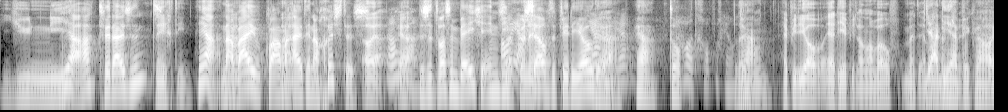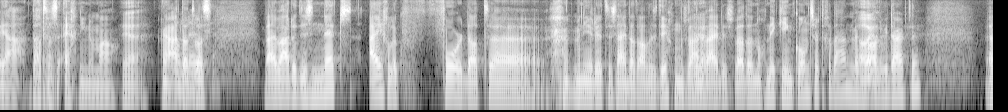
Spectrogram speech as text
juni Ja, 2000. 19. Ja, nou Ja. wij kwamen Oh ja. uit in augustus. Oh ja, Oh ja. ja. Dus het was een beetje in Oh ja. diezelfde periode. Ja, Ja, ja. ja. top. Oh, wat grappig, joh. Leuk Ja. man. Heb je die al? Ja, die heb je dan al wel met Emma Ja, die heb ik wel. Ja, dat Ja. was echt niet normaal. Ja. Ja, Oh, dat leuk, was. Wij waren dus net eigenlijk voordat eh, meneer Rutte zei dat alles dicht moest, waren Ja. wij dus. We hadden nog Nicky een concert gedaan met Oh, Paul ja. Widarte. Eh,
